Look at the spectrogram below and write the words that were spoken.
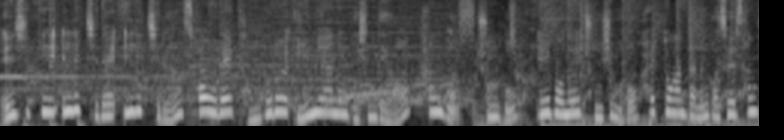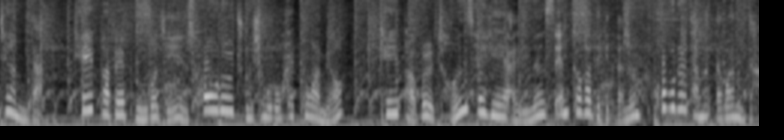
NCT 127의 127은 서울의 경도를 의미하는 것인데요. 한국, 중국, 일본을 중심으로 활동한다는 것을 상징합니다. K-팝의 본거지인 서울을 중심으로 활동하며 K-팝을 전 세계에 알리는 센터가 되겠다는 포부를 담았다고 합니다.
